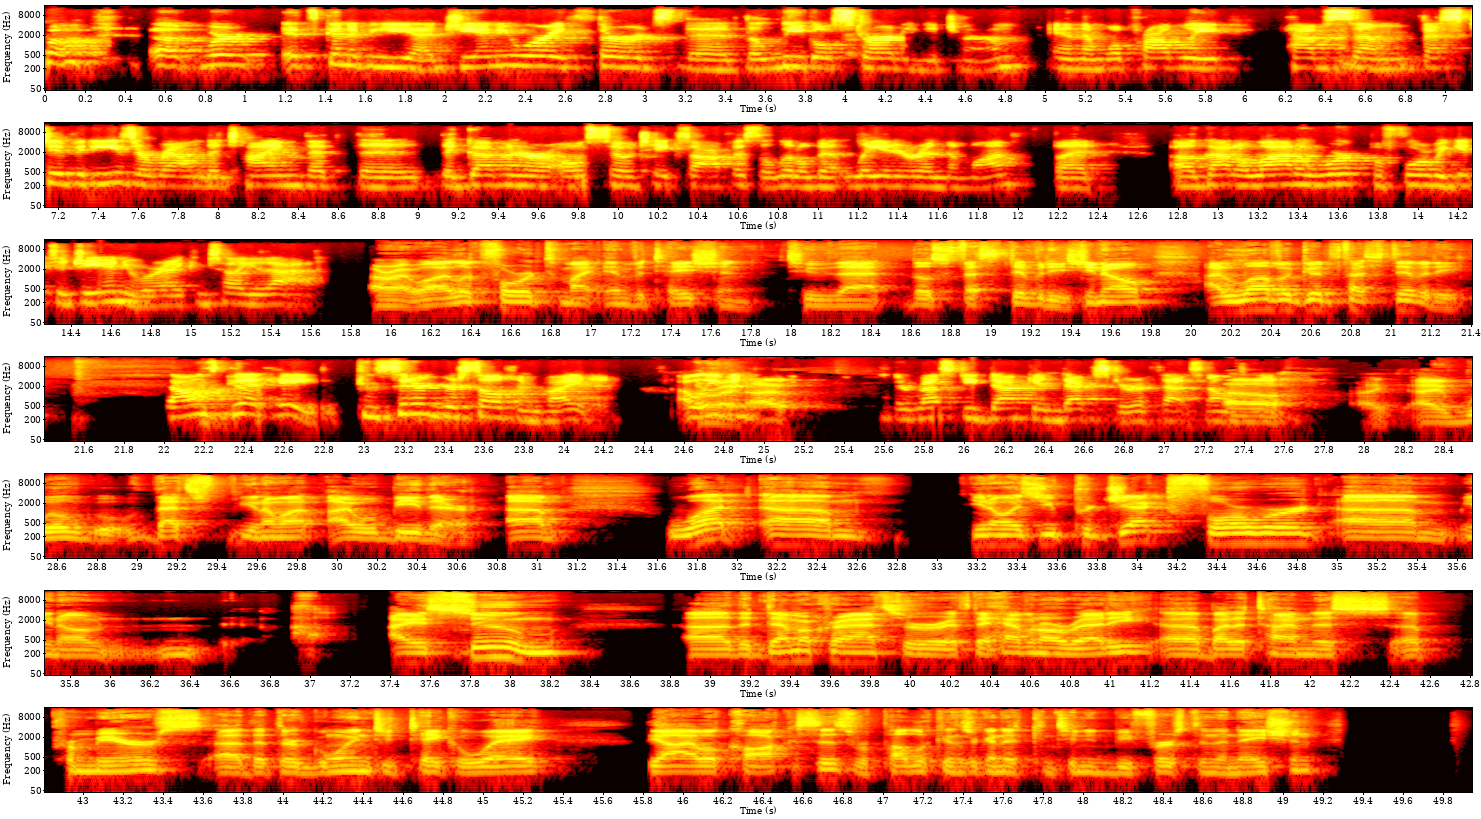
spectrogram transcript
Well, uh, we're it's going to be uh, January third, the the legal starting the term, and then we'll probably have some festivities around the time that the, the governor also takes office a little bit later in the month. But uh, got a lot of work before we get to January, I can tell you that. All right. Well, I look forward to my invitation to that those festivities. You know, I love a good festivity. Sounds good. Hey, consider yourself invited. I'll All even right, I, the Rusty Duck and Dexter if that sounds uh, good. I, I will. That's you know what I will be there. Um, what um, you know, as you project forward, um, you know, I assume uh, the Democrats, or if they haven't already, uh, by the time this uh, premieres, uh, that they're going to take away the Iowa caucuses. Republicans are going to continue to be first in the nation.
